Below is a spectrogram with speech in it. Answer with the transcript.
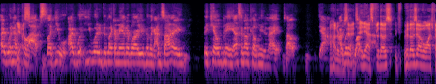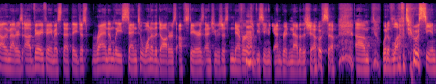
I would have yes. collapsed. Like you, I would. You would have been like Amanda, where are you? Been like, I'm sorry, they killed me. SNL killed me tonight. So yeah, hundred percent. And yes, that. for those for those who haven't watched Family Matters, uh, very famous that they just randomly sent one of the daughters upstairs, and she was just never to be seen again, written out of the show. So, um, would have loved to have seen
